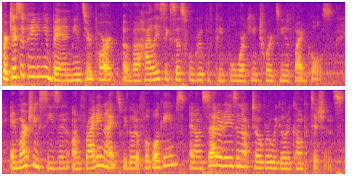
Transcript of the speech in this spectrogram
Participating in band means you're part of a highly successful group of people working towards unified goals. In marching season, on Friday nights we go to football games, and on Saturdays in October we go to competitions.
